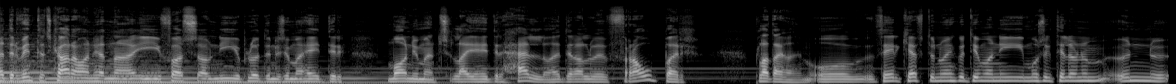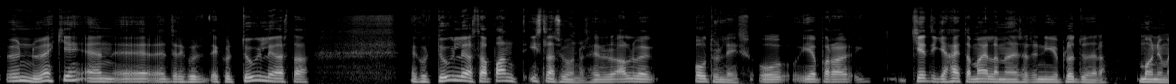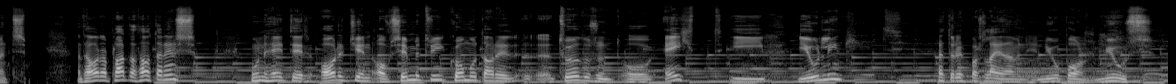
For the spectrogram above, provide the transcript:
Þetta er Vintage Caravan hérna í fuss af nýju plötunni sem heitir Monuments, lægi heitir Hell og þetta er alveg frábær hæðum og þeir keftu nú einhver tíman í músiktilunum unnu, unnu ekki en er, þetta er einhver, einhver duglegasta einhver duglegasta band Íslandshugunar, þeir eru alveg ótrúleir og ég bara get ekki hægt að mæla með þessari nýju plötu þeirra Monuments. En það var að platta þáttarins Hún heitir Origin of Symmetry, kom út árið 2001 eh, í júli. Þetta er upp á slæðið af henni, Newborn, Muse.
